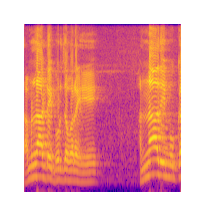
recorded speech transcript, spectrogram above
தமிழ்நாட்டை பொறுத்தவரை அதிமுக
